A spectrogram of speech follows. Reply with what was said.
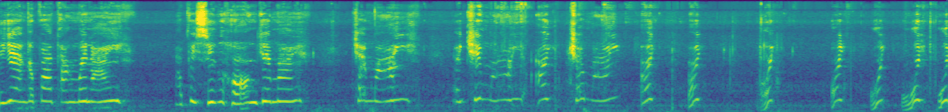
จะแย่งกระเป๋าตังค์ไปไหน เอาไปซื้อของใช่ไหม ใช่ไหมไอ้ใช่ไหมไอ้ใช่ไหมไอ้ไอ้ไอ้ไอ้ไอ้ไอ้ไอ้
